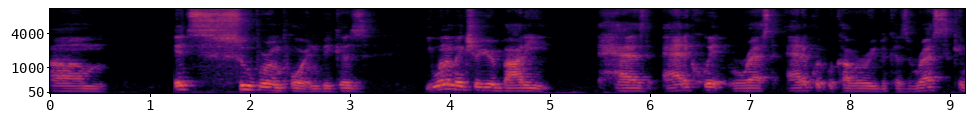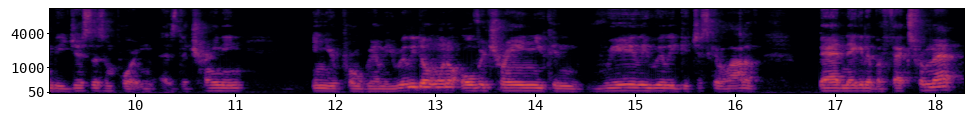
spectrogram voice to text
Um, it's super important because you want to make sure your body has adequate rest, adequate recovery, because rest can be just as important as the training in your program. You really don't want to overtrain. You can really, really get just get a lot of bad negative effects from that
